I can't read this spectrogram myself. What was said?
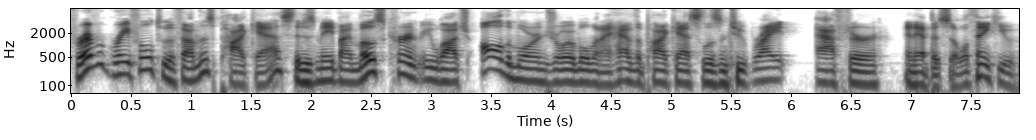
Forever grateful to have found this podcast that has made my most current rewatch all the more enjoyable when I have the podcast to listen to right after an episode. Well, thank you,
